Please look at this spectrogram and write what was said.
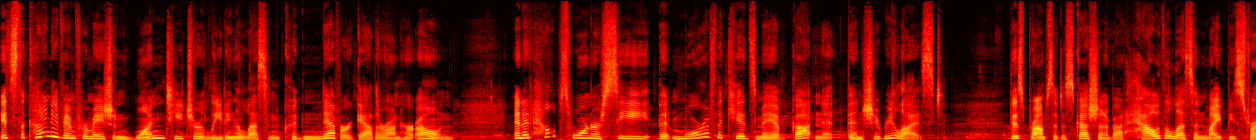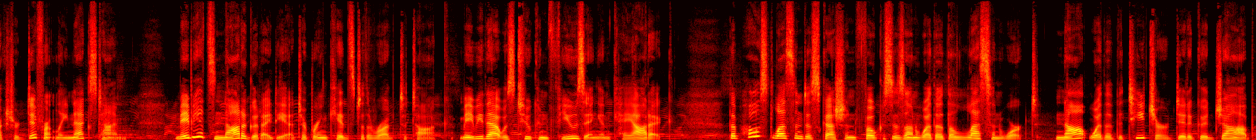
It's the kind of information one teacher leading a lesson could never gather on her own. And it helps Warner see that more of the kids may have gotten it than she realized. This prompts a discussion about how the lesson might be structured differently next time. Maybe it's not a good idea to bring kids to the rug to talk. Maybe that was too confusing and chaotic. The post lesson discussion focuses on whether the lesson worked, not whether the teacher did a good job.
